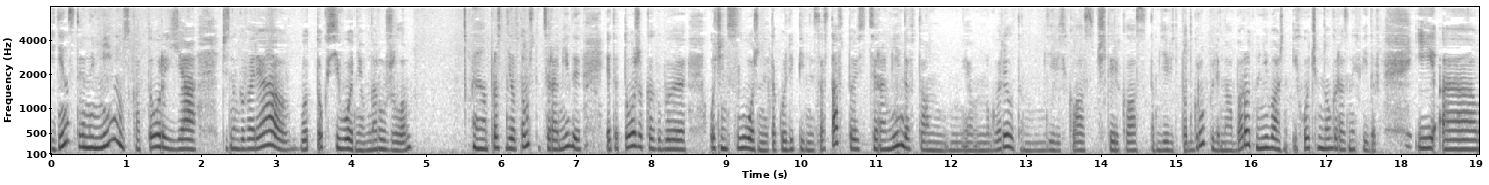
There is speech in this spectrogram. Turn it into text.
Единственный минус, который я, честно говоря, вот только сегодня обнаружила, просто дело в том, что церамиды это тоже как бы очень сложный такой липидный состав. То есть церамидов там, я вам говорила, там 9 класс, 4 класса, там 9 подгрупп или наоборот, но неважно, их очень много разных видов. И э,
